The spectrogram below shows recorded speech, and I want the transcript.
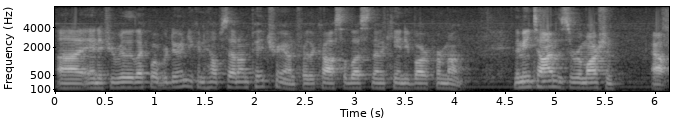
Uh, and if you really like what we're doing, you can help us out on Patreon for the cost of less than a candy bar per month. In the meantime, this is Real Martian, out.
